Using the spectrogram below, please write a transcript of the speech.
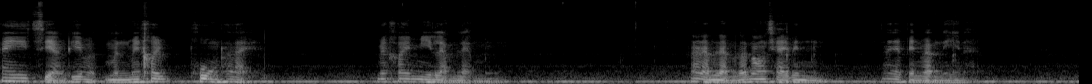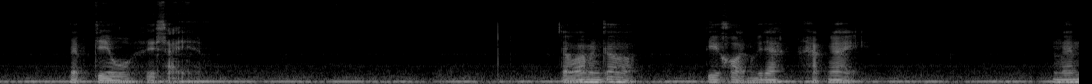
ให้เสียงที่แบบมันไม่ค่อยพุ่งเท่าไหร่ ไม่ค่อยมีแหลมแหลมอย่างถ้าแหลมแหลมก็ต้องใช้เป็นน่าจะเป็นแบบนี้นะ แบบเจลใสๆแต่ว่ามันก็ตีคอร์ดมันก็จะหักง่ายดังนั้น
